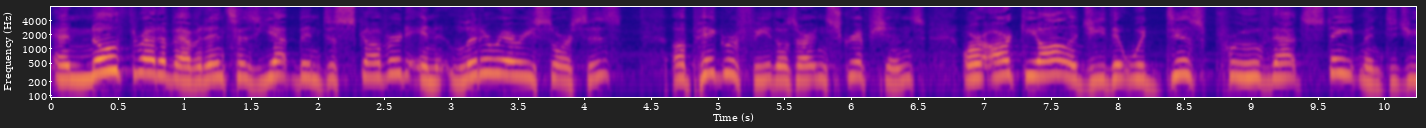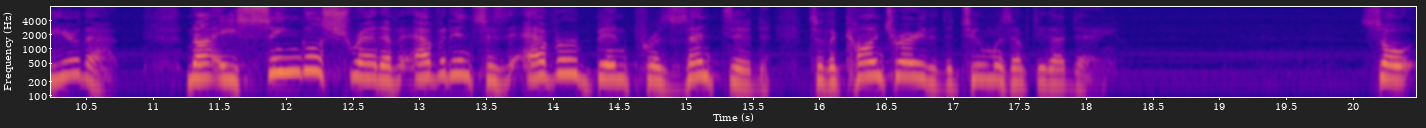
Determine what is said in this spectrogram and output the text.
And no thread of evidence has yet been discovered in literary sources, epigraphy, those are inscriptions, or archaeology that would disprove that statement. Did you hear that? Not a single shred of evidence has ever been presented to the contrary that the tomb was empty that day. So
